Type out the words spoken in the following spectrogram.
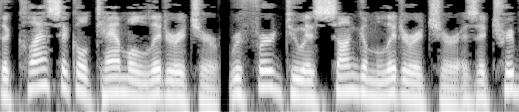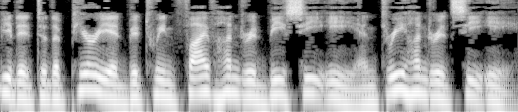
The classical Tamil literature, referred to as Sangam literature is attributed to the period between 500 BCE and 300 CE.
